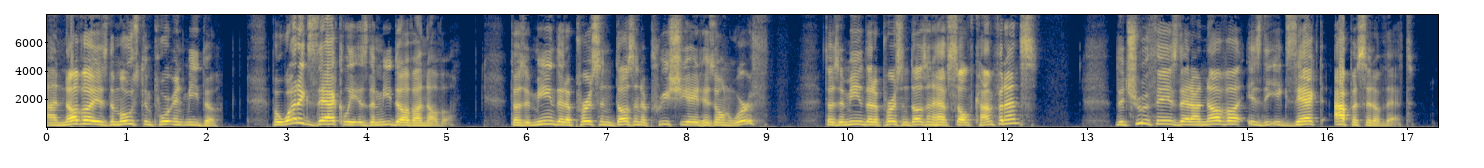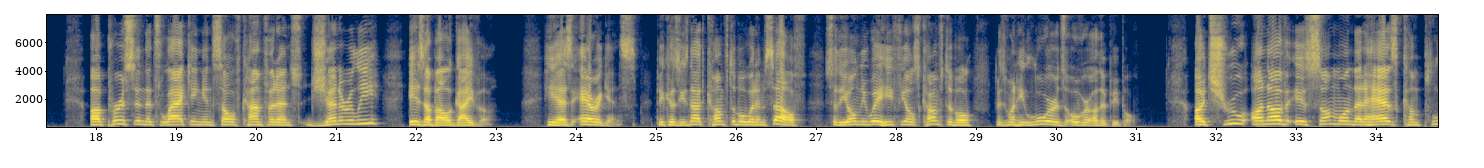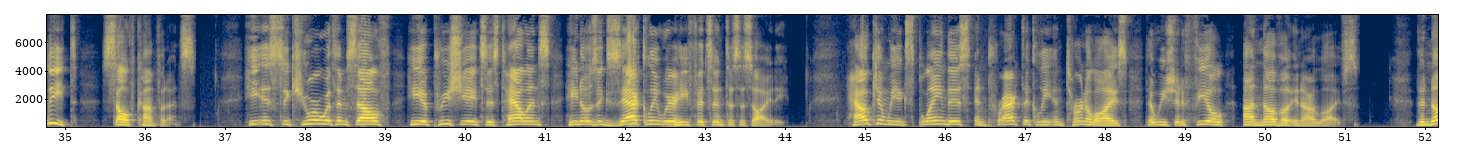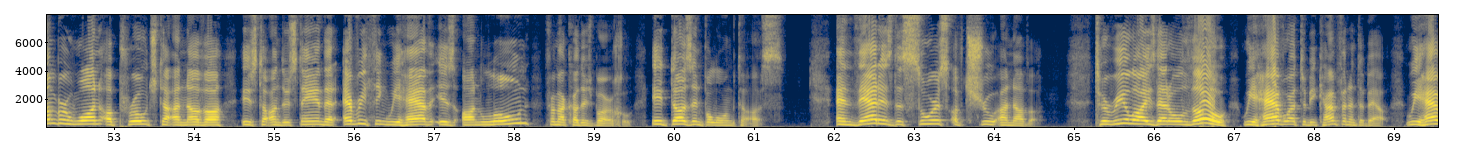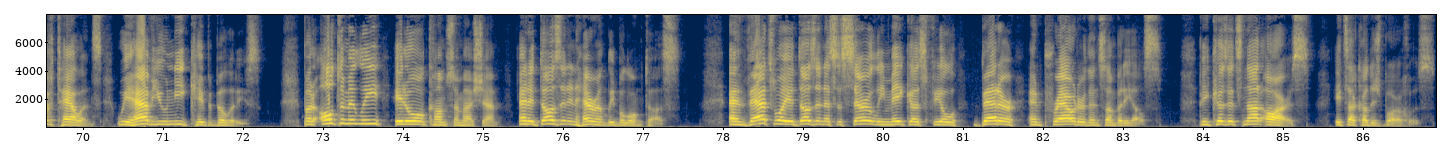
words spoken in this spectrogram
Anava is the most important midah. But what exactly is the midah of anava? Does it mean that a person doesn't appreciate his own worth? Does it mean that a person doesn't have self confidence? The truth is that anava is the exact opposite of that. A person that's lacking in self confidence generally is a balgaiva. He has arrogance because he's not comfortable with himself, so the only way he feels comfortable is when he lords over other people. A true anav is someone that has complete self confidence. He is secure with himself, he appreciates his talents, he knows exactly where he fits into society. How can we explain this and practically internalize that we should feel anava in our lives? The number one approach to anava is to understand that everything we have is on loan from HaKadosh Baruch Hu. It doesn't belong to us. And that is the source of true anava. To realize that although we have what to be confident about, we have talents, we have unique capabilities, but ultimately it all comes from Hashem, and it doesn't inherently belong to us. And that's why it doesn't necessarily make us feel better and prouder than somebody else. Because it's not ours, it's HaKadosh Baruch Hu's.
